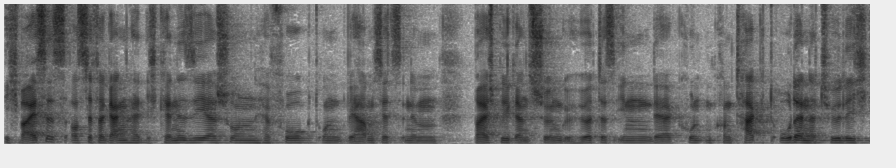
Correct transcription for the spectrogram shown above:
ich weiß es aus der Vergangenheit, ich kenne Sie ja schon, Herr Vogt, und wir haben es jetzt in dem Beispiel ganz schön gehört, dass Ihnen der Kundenkontakt oder natürlich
